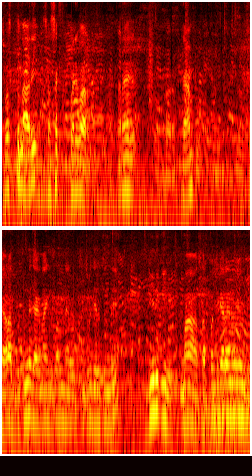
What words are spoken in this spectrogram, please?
స్వస్థ నారి సశక్త పరివారం అనే ఒక క్యాంపు. చాలా అద్భుతంగా జగన్నాయకులపాలెం నిర్వర్తించడం జరుగుతుంది. దీనికి మా సర్పంచ్ గారైన అయినటువంటి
